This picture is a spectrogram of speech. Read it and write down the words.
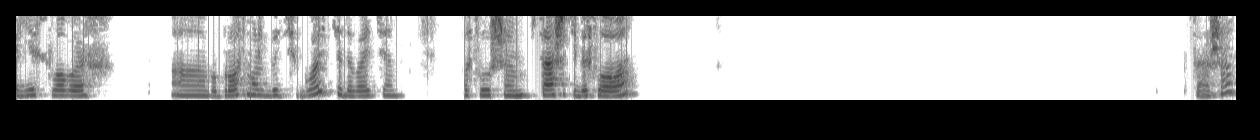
есть слово, вопрос, может быть, гости, давайте послушаем. Саша, тебе слово. Саша?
